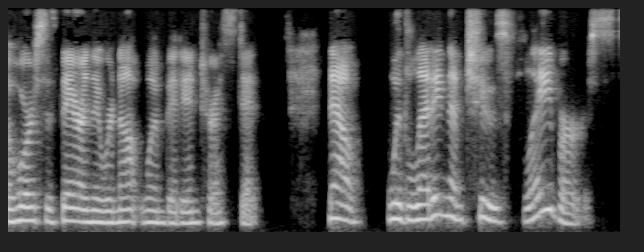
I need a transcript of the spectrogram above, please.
the horses there and they were not one bit interested. Now, with letting them choose flavors,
